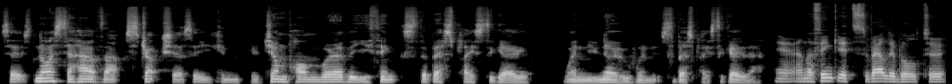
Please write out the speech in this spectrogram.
So it's nice to have that structure so you can jump on wherever you think's the best place to go when you know when it's the best place to go there. Yeah, and I think it's valuable to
